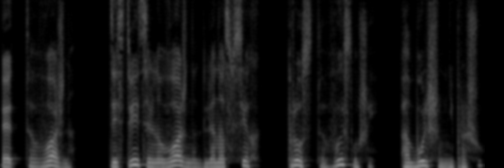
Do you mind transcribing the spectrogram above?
Это важно. Действительно важно для нас всех. Просто выслушай. О большем не прошу.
